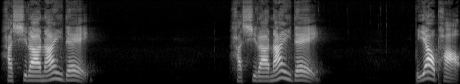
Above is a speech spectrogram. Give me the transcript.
走らないで。走らないで。不要跑。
